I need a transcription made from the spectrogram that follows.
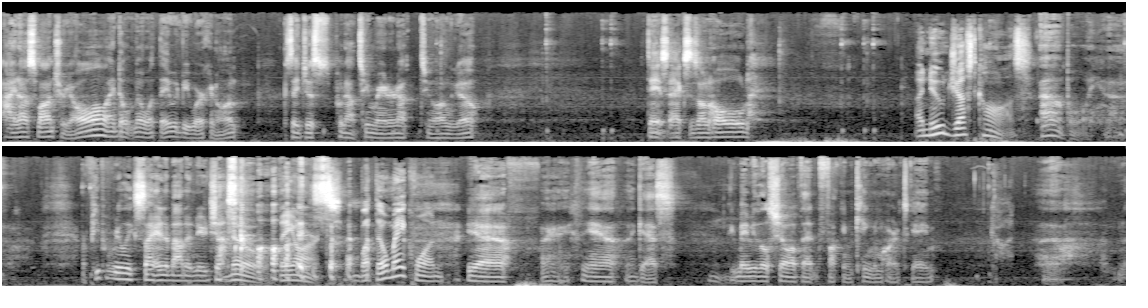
Eidos Montreal. I don't know what they would be working on because they just put out Tomb Raider not too long ago. Deus Ex is on hold. A new Just Cause. Oh boy. Uh, are people really excited about a new Just cause? No, Cause? they aren't. but they'll make one. yeah. I, yeah, I guess. Maybe they'll show up that fucking Kingdom Hearts game. God. No.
